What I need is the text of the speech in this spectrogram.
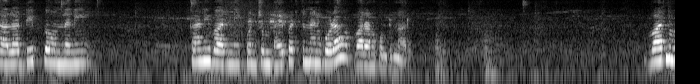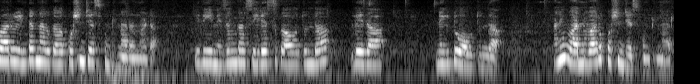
చాలా డీప్గా ఉందని కానీ వారిని కొంచెం భయపెడుతుందని కూడా వారు అనుకుంటున్నారు. వారిని వారు ఇంటర్నల్గా క్వశ్చన్ చేసుకుంటున్నారనమాట ఇది నిజంగా సీరియస్గా అవుతుందా లేదా నెగిటివ్ అవుతుందా అని వారిని వారు క్వశ్చన్ చేసుకుంటున్నారు.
